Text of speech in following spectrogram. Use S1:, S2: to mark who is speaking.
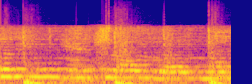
S1: falling control of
